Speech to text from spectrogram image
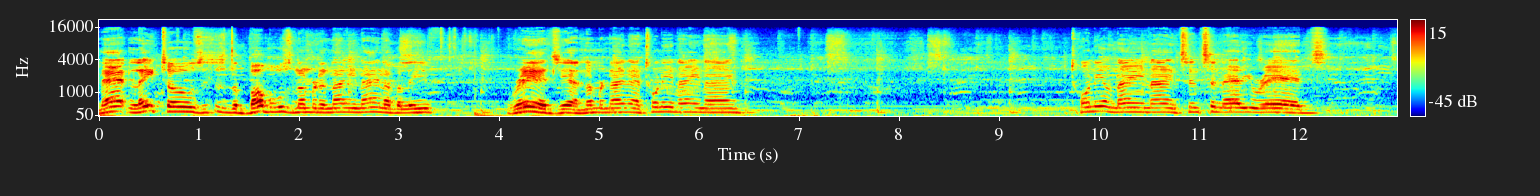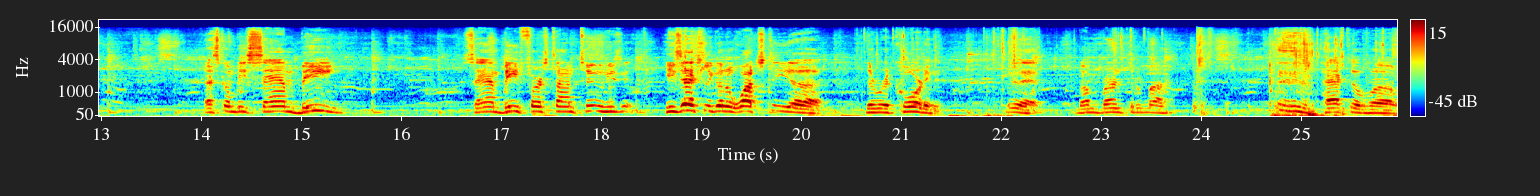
Matt Latos, this is the Bubbles, number to 99, I believe. Reds, yeah, number 99, 2099. 20 of 99, Cincinnati Reds. That's gonna be Sam B. Sam B. First time too. He's he's actually gonna watch the uh, the recording. Look at that. I'm burned through my pack of uh,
